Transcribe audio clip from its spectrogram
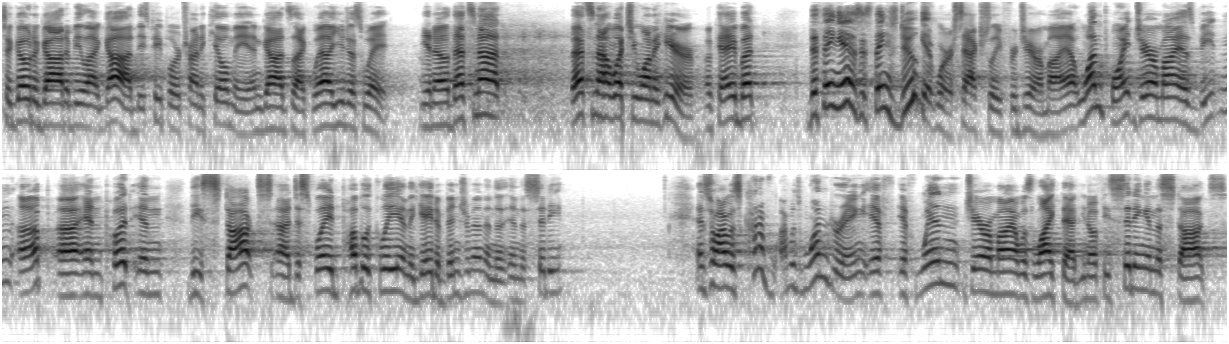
to go to God and be like, God, these people are trying to kill me. And God's like, well, you just wait. You know, that's not. That's not what you want to hear, okay? But the thing is, is things do get worse actually for Jeremiah. At one point, Jeremiah is beaten up uh, and put in these stocks uh, displayed publicly in the gate of Benjamin in the, in the city. And so I was kind of I was wondering if, if when Jeremiah was like that, you know, if he's sitting in the stocks,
